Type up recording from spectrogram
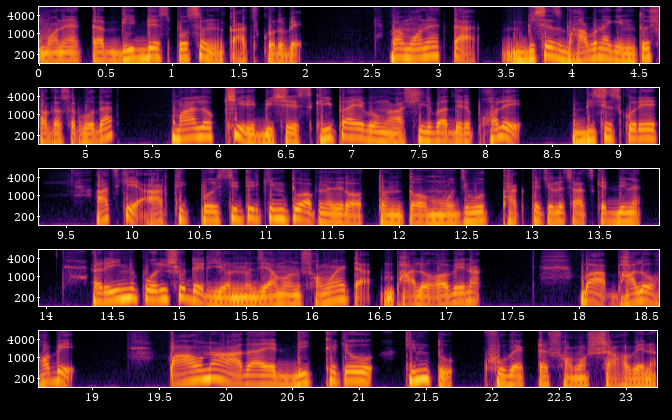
মনে একটা বিদ্বেষ পোষণ কাজ করবে বা মনে একটা বিশেষ ভাবনা কিন্তু সদা সর্বদা মা লক্ষ্মীর বিশেষ কৃপা এবং আশীর্বাদের ফলে, বিশেষ করে আজকে আর্থিক পরিস্থিতির কিন্তু আপনাদের অত্যন্ত মজবুত থাকতে চলেছে আজকের দিনে। ঋণ পরিশোধের জন্য যেমন সময়টা ভালো হবে না বা ভালো হবে, পাওনা আদায়ের দিক থেকেও কিন্তু খুব একটা সমস্যা হবে না।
